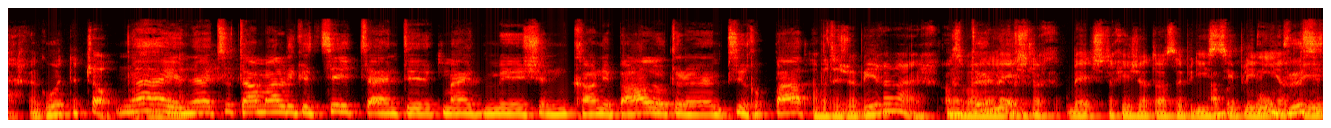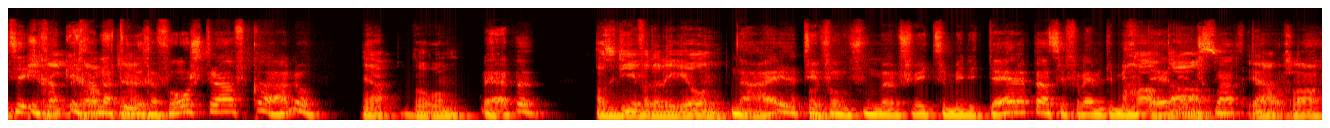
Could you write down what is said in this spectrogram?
eigentlich ein guter Job. nein, nein zur damaligen Zeit haben die gemeint, man ist ein Kannibal oder ein Psychopath. Aber das ist ja Birrenreich. Also Natürlich. letztlich, letztlich ist ja das eine disziplinierte und wissen Sie, ich, ich habe Streitkraft, natürlich eine Vorstrafe gehabt. Hallo. Ja, warum? Eben. Also die von der Legion? Nein, die vom, vom Schweizer Militär, also ich fremde Aha, Militärdienst gemacht Ja, klar.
